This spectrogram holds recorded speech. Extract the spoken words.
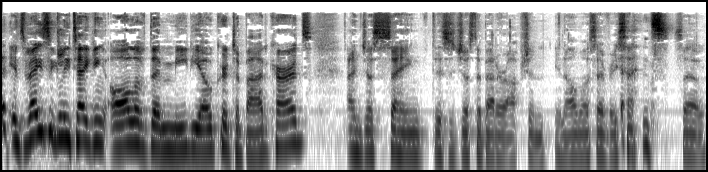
it's basically taking all of the mediocre to bad cards and just saying this is just a better option in almost every sense. So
